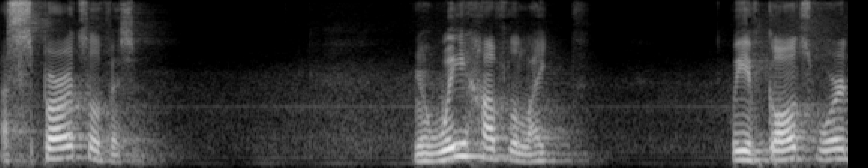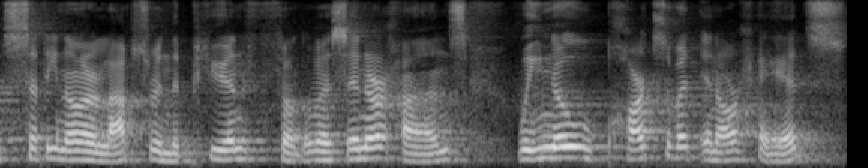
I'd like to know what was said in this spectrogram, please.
A spiritual vision. You know, we have the light. We have God's word sitting on our laps or in the pew in front of us, in our hands. We know parts of it in our heads.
